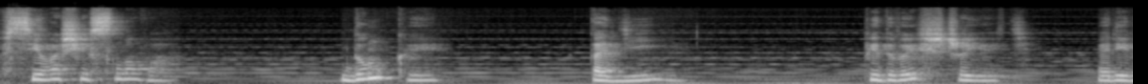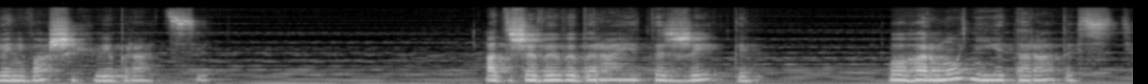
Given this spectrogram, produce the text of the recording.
Всі ваші слова, думки та дії підвищують рівень ваших вібрацій. Адже ви вибираєте жити у гармонії та радості.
